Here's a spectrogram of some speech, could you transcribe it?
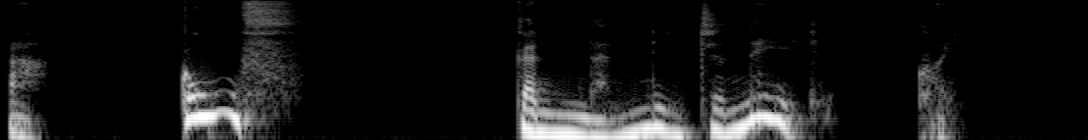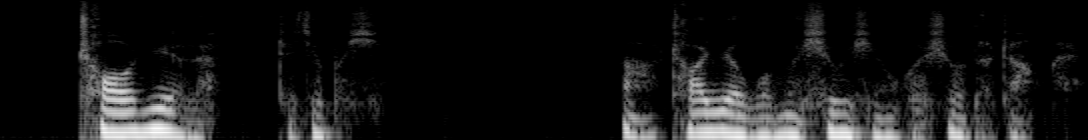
啊功夫跟能力之内的可以，超越了这就不行，啊，超越我们修行会受到障碍。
